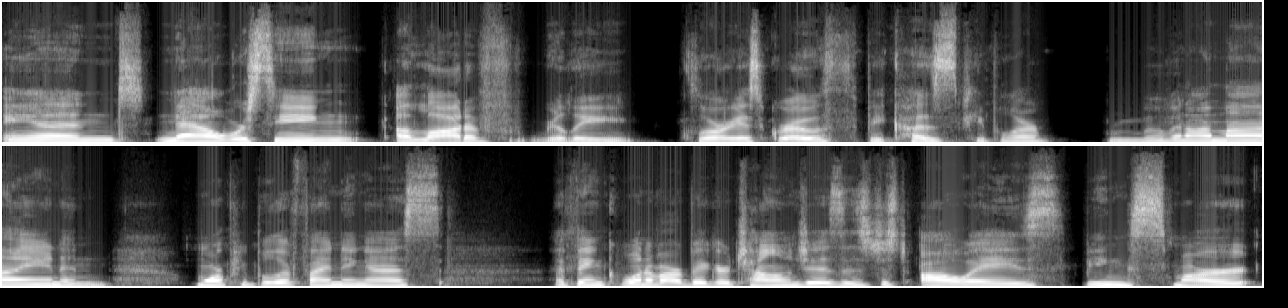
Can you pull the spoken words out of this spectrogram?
And now we're seeing a lot of really glorious growth because people are moving online and more people are finding us. I think one of our bigger challenges is just always being smart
